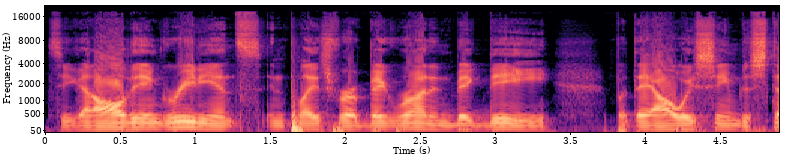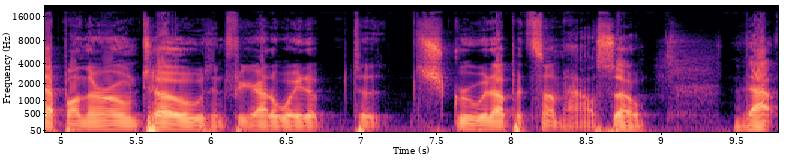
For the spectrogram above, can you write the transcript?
So you got all the ingredients in place for a big run in Big D, but they always seem to step on their own toes and figure out a way to, to screw it up at somehow. So that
